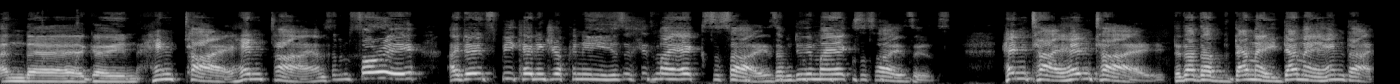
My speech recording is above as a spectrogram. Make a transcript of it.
And they're going, hentai, hentai. I said, I'm sorry, I don't speak any Japanese. This is my exercise. I'm doing my exercises. Hentai, hentai. Da da da, dame, dame, hentai.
